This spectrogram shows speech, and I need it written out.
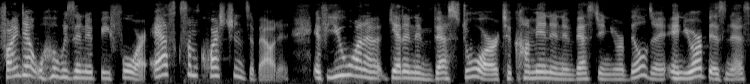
Find out who was in it before. Ask some questions about it. If you want to get an investor to come in and invest in your building, in your business,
